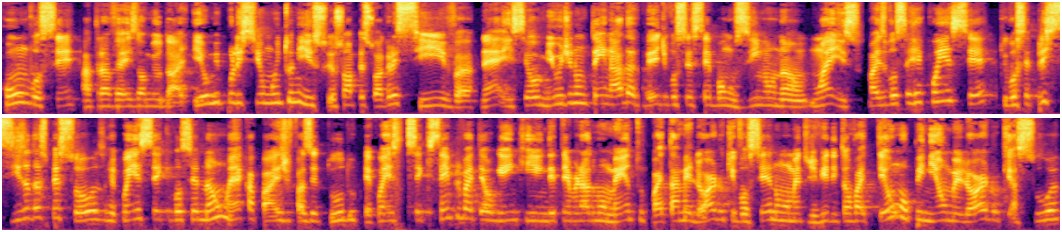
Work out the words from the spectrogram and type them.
com você através da humildade. E eu me policio muito nisso. Eu sou uma pessoa agressiva, né? E ser humilde não tem nada a ver de você ser bonzinho ou não, não é isso. Mas você reconhecer que você precisa das pessoas, reconhecer que você não é capaz de fazer tudo, reconhecer que sempre vai ter alguém que em determinado momento vai estar melhor do que você no momento de vida, então vai ter uma opinião melhor do que a sua.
